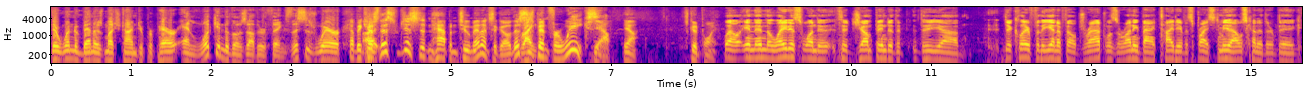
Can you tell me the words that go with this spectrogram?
there wouldn't have been as much time to prepare and look into those other things. This is where Yeah, because uh, this just didn't happen two minutes ago. This has been for weeks. Yeah. yeah, it's a good point. Well, and then the latest one to, to jump into the the uh, declare for the NFL draft was a running back Ty Davis Price. To me, that was kind of their big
